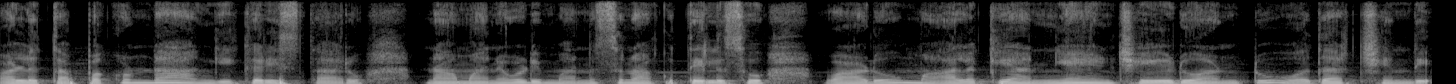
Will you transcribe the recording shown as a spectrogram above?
వాళ్ళు తప్పకుండా అంగీకరిస్తారు. నా మనవడి మనసు నాకు తెలుసు. వాడు మాలకి అన్యాయం చేయడు అంటూ ఓదార్చింది.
